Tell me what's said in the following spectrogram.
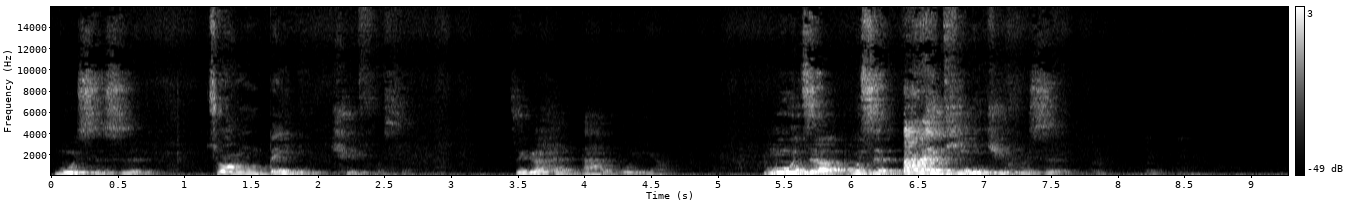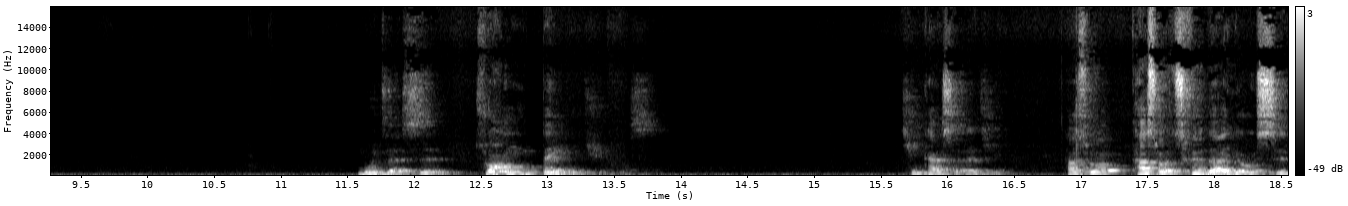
牧师是装备你去服侍，这个很大的不一样。牧者不是代替你去服侍，牧者是装备你去服侍。请看十二节，他说他所赐的有是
